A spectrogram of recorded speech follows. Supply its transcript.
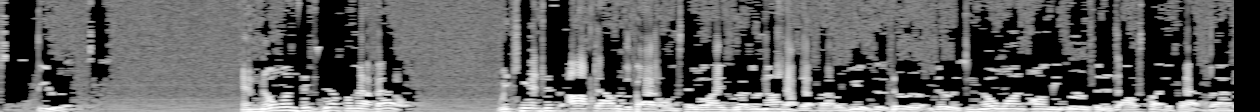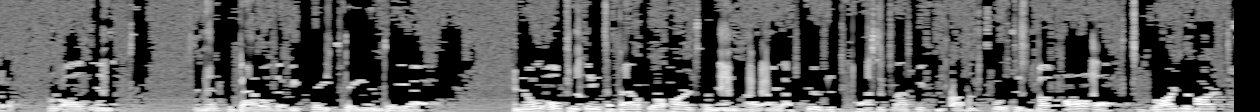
spirit. And no one's exempt from that battle. We can't just opt out of the battle and say, well, I'd rather not have that battle. We, there, there is no one on the earth that is outside of that battle. We're all in it. And that's the battle that we face day in, day out. And ultimately, it's a battle for our hearts. And, and I, I, shared this passage last week from Proverbs 4. It says, above all else, guard your hearts,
